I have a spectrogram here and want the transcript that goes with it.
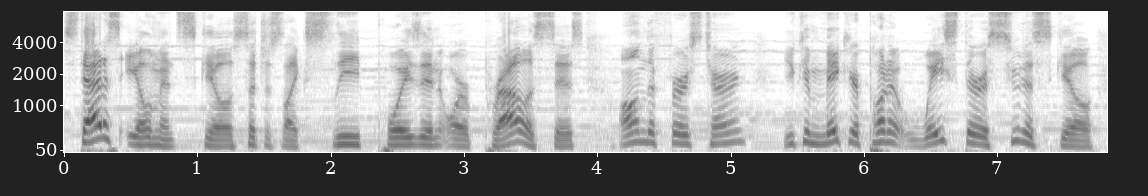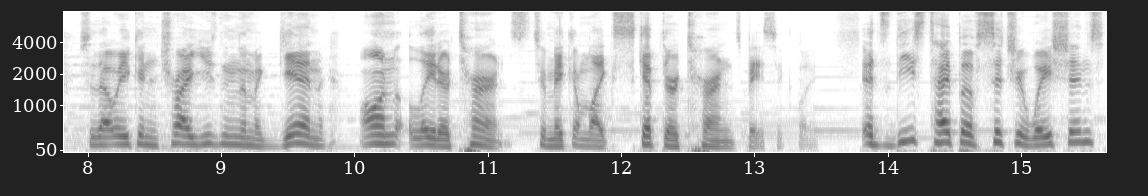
status ailment skills such as like sleep poison or paralysis on the first turn you can make your opponent waste their Esuna skill so that way you can try using them again on later turns to make them like skip their turns basically. It's these type of situations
